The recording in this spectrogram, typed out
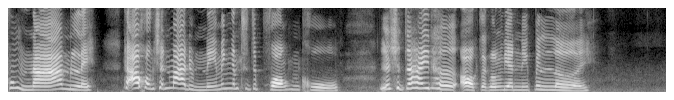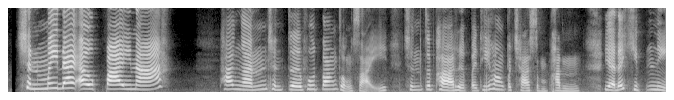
ห้องน้ำเลย ถ้าเอาของฉันมาเดี๋ยวนี้ไม่งั้นฉันจะฟ้องคุณครู แล้วฉันจะให้เธอออกจากโรงเรียนนี้ไปเลย ฉันไม่ได้เอาไปนะ ถ้างั้นฉันเจอผู้ต้องสงสัย ฉันจะพาเธอไปที่ห้องประชาสัมพันธ์ อย่าได้คิดหนี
